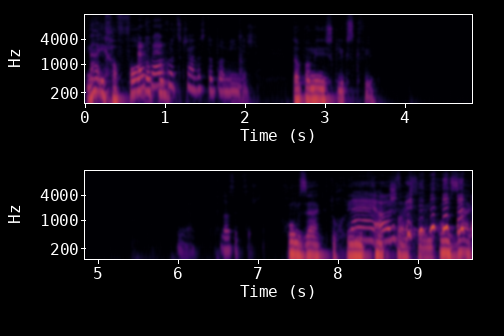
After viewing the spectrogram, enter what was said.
Nein, ich habe voll Erklär Dopamin. kurz schnell, was Dopamin ist. Dopamin ist Glücksgefühl. Ja, ich lasse jetzt so stehen. Komm, sag, du kleine Klugscheisserin. Komm, sag,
